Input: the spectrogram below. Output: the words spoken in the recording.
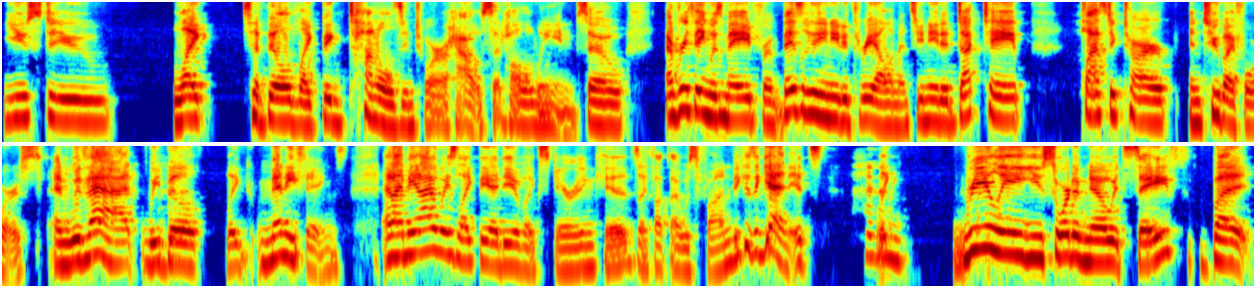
used to like to build like big tunnels into our house at Halloween. So everything was made from basically you needed three elements. You needed duct tape, plastic tarp, and two by fours. And with that, we built like many things. And I mean, I always like the idea of like scaring kids. I thought that was fun because again, it's like really you sort of know it's safe, but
